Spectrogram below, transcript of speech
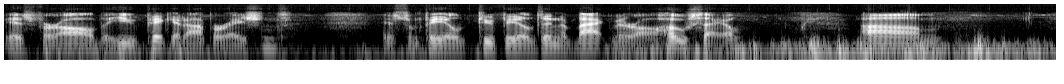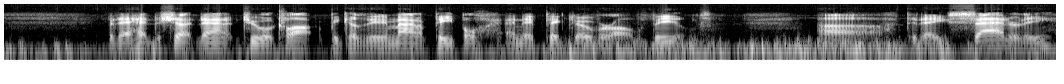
is for all the U-picket operations. There's some field, two fields in the back that are all wholesale. Um, but they had to shut down at 2 o'clock because of the amount of people and they picked over all the fields. Uh, today's Saturday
